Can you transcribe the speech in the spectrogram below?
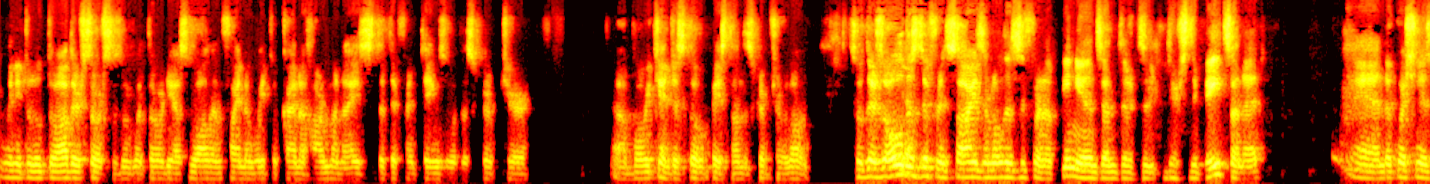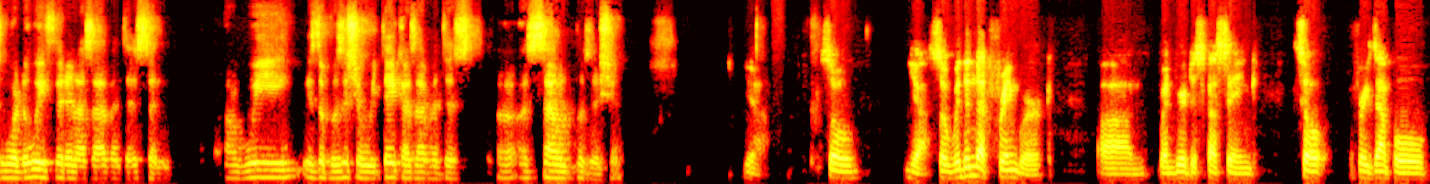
we need to look to other sources of authority as well and find a way to kind of harmonize the different things with the scripture. Uh, but we can't just go based on the scripture alone. So there's all yeah. these different sides and all these different opinions, and there's there's debates on it. And the question is, where do we fit in as Adventists, and are we is the position we take as Adventists uh, a sound position? Yeah. So yeah. So within that framework, um, when we're discussing, so for example,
